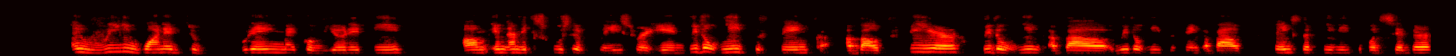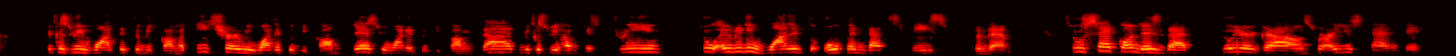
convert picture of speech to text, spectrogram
I really wanted to bring my community um, in an exclusive place wherein we don't need to think about fear. We don't need about we don't need to think about things that we need to consider because we wanted to become a teacher, we wanted to become this, we wanted to become that because we have this dream. So I really wanted to open that space to them. So second is that know your grounds. Where are you standing?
